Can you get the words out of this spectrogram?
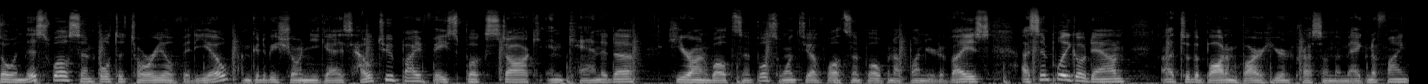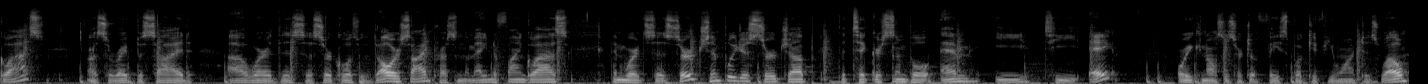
So in this Wealthsimple tutorial video, I'm going to be showing you guys how to buy Facebook stock in Canada here on Wealthsimple. So once you have Wealthsimple open up on your device, uh, simply go down uh, to the bottom bar here and press on the magnifying glass. Uh, so right beside uh, where this uh, circle is with a dollar sign, press on the magnifying glass. Then where it says search, simply just search up the ticker symbol META, or you can also search up Facebook if you want as well.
